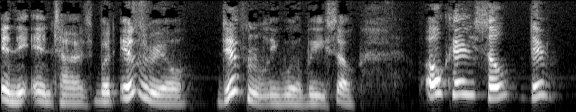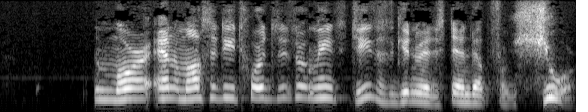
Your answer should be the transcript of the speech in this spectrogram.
in the end times, but Israel definitely will be. So, okay, so there more animosity towards Israel means Jesus is getting ready to stand up for sure.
